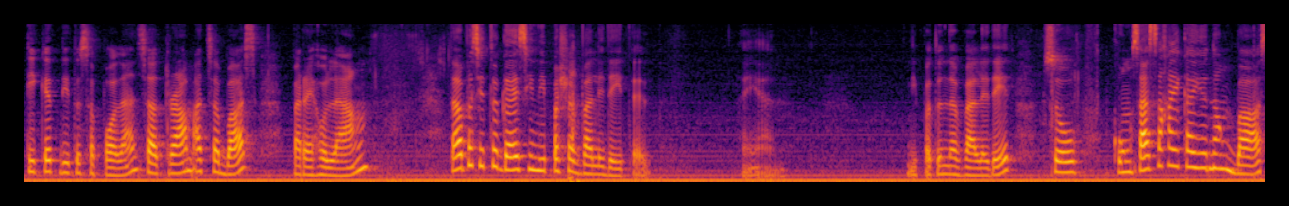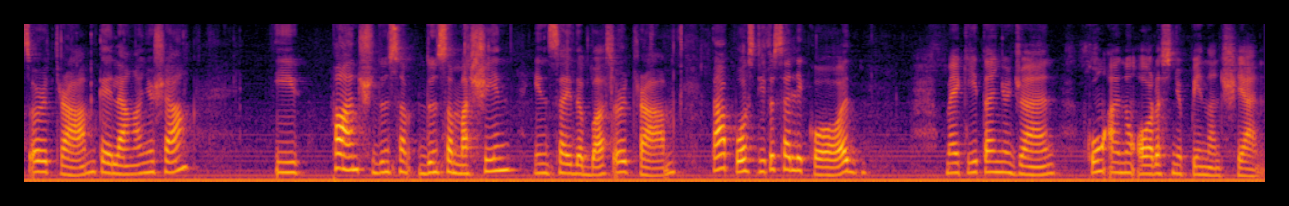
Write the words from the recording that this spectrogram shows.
ticket dito sa Poland. Sa tram at sa bus, pareho lang. Tapos ito guys, hindi pa siya validated. Ayan. Hindi pa ito na-validate. So, kung sasakay kayo ng bus or tram, kailangan nyo siyang i- punch dun sa, dun sa machine inside the bus or tram. Tapos, dito sa likod, makikita nyo dyan kung anong oras nyo pinunch yan.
